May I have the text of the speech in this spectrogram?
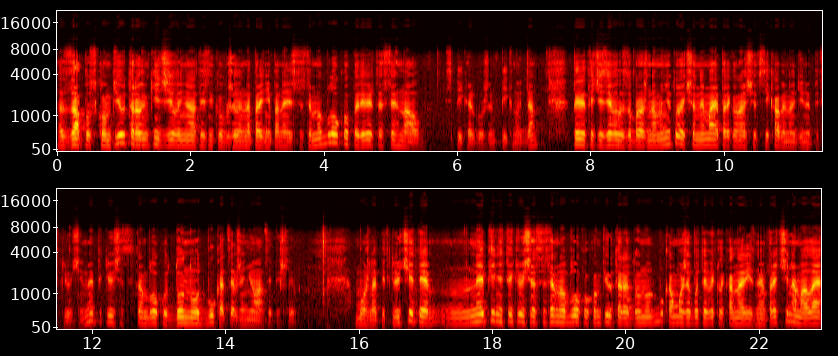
Запуск комп'ютера. Вимкніть живлення, натисніть кнопку живлення на передній панелі системного блоку. Перевірте сигнал. Спікер должен пікнути. Да? Перевірте, чи з'явилось зображення на моніторі. Якщо немає, переконайте, що всі кабелі надійно підключені. Ну і підключення системного блоку до ноутбука, це вже нюанси пішли. Можна підключити. Необхідність підключення системного блоку комп'ютера до ноутбука може бути викликана різними причинами, але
